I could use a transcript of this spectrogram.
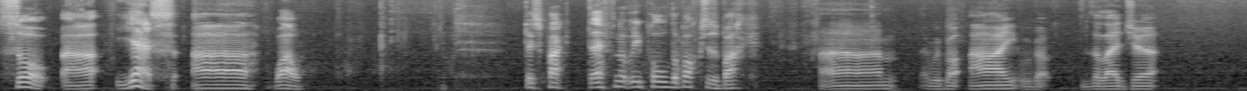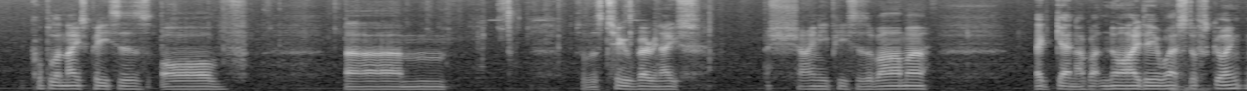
so, uh, yes. Uh, wow. This pack definitely pulled the boxes back. Um, we've got Eye, we've got the Ledger, a couple of nice pieces of. Um, so there's two very nice shiny pieces of armor. Again, I've got no idea where stuff's going.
